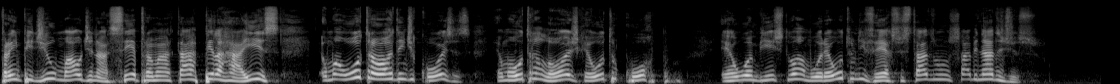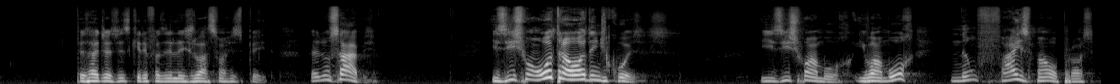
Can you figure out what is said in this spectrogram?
Para impedir o mal de nascer, para matar pela raiz, é uma outra ordem de coisas, é uma outra lógica, é outro corpo é o ambiente do amor, é outro universo. O Estado não sabe nada disso. Apesar de, às vezes, querer fazer legislação a respeito. Ele não sabe. Existe uma outra ordem de coisas. E existe o amor. E o amor não faz mal ao próximo.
